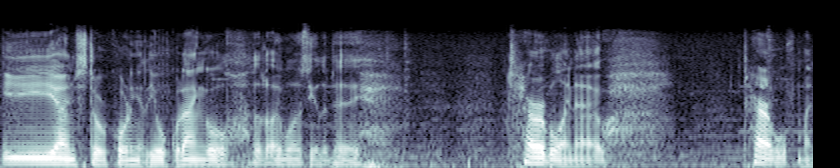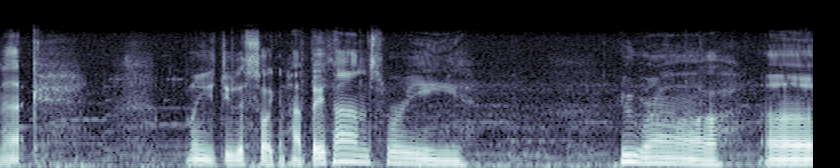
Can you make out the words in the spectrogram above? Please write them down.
Yeah, I'm still recording at the awkward angle that I was the other day. Terrible, I know. Terrible for my neck. But I need to do this so I can have both hands free. Hoorah! Uh,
